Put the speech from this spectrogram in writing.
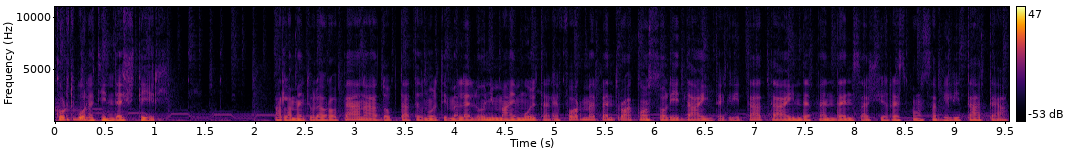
كورت بولاتين داشتيري Parlamentul European a adoptat în ultimele luni mai multe reforme pentru a consolida integritatea, independența și responsabilitatea.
